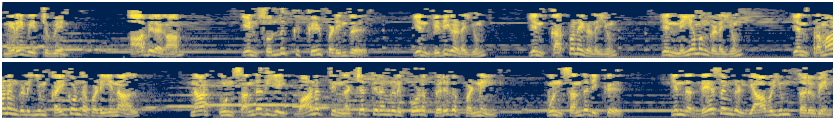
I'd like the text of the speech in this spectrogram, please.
நிறைவேற்றுவேன். ஆபிரகாம் என் சொல்லுக்கு கீழ்ப்படிந்து என் விதிகளையும் என் கற்பனைகளையும் என் நியமங்களையும் என் பிரமாணங்களையும் கைகொண்டபடியினால் நான் உன் சந்ததியை வானத்தின் நட்சத்திரங்களைப் போல பெருக பண்ணி உன் சந்ததிக்கு இந்த தேசங்கள் யாவையும் தருவேன்.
